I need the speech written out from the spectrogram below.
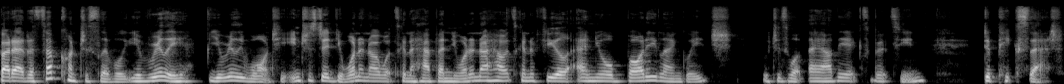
But at a subconscious level, you really, you really want, you're interested, you want to know what's going to happen, you want to know how it's going to feel, and your body language, which is what they are the experts in, depicts that.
